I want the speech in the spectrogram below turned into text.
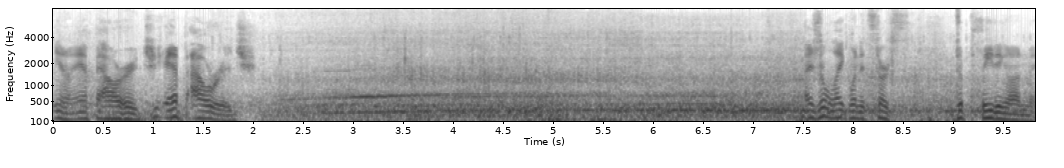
you know, amp hourage, amp hourage. I just don't like when it starts depleting on me.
